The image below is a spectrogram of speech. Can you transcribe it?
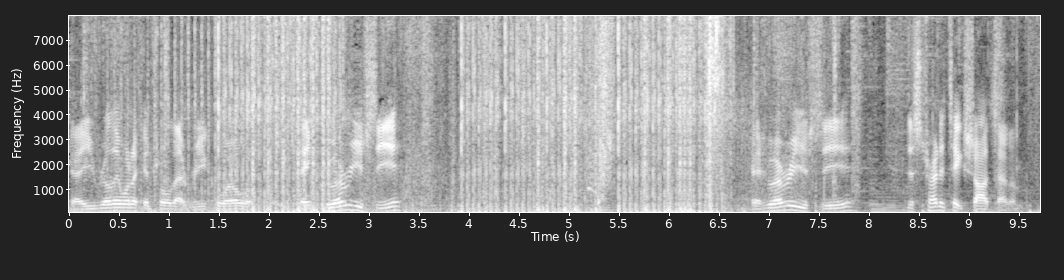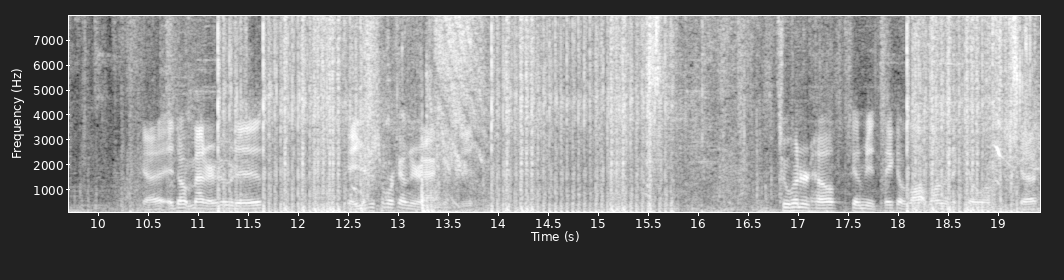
Yeah, you really want to control that recoil. Take whoever you see. Okay, whoever you see, just try to take shots at them. Okay, it don't matter who it is. Okay, you're just working on your accuracy. 200 health. It's gonna be take a lot longer to kill him. Okay.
